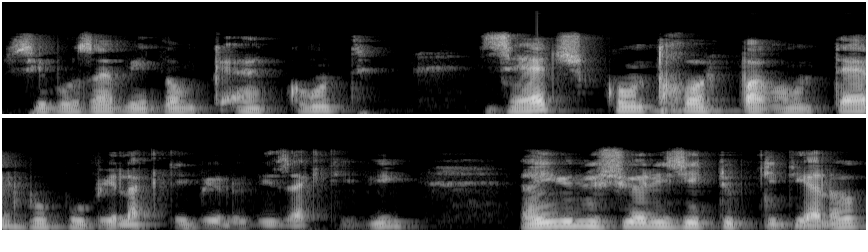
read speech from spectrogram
si vous avez donc un compte Z, contrôle parentel, vous pouvez l'activer ou le désactiver, réinitialiser tout petit dialogue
